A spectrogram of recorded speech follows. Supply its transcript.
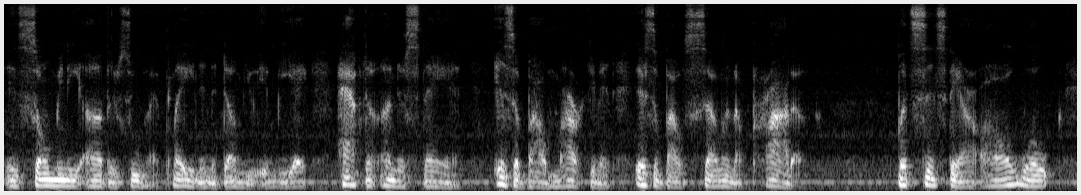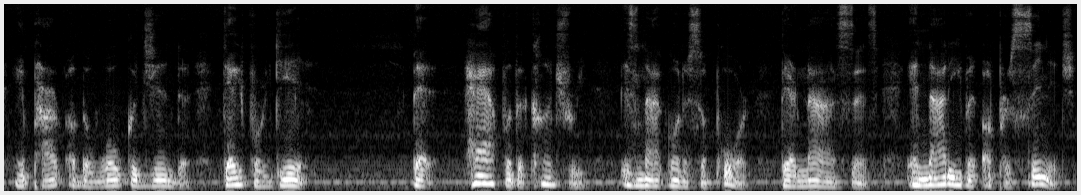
and so many others who have played in the WNBA have to understand it's about marketing, it's about selling a product. But since they are all woke and part of the woke agenda, they forget that half of the country is not going to support their nonsense, and not even a percentage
